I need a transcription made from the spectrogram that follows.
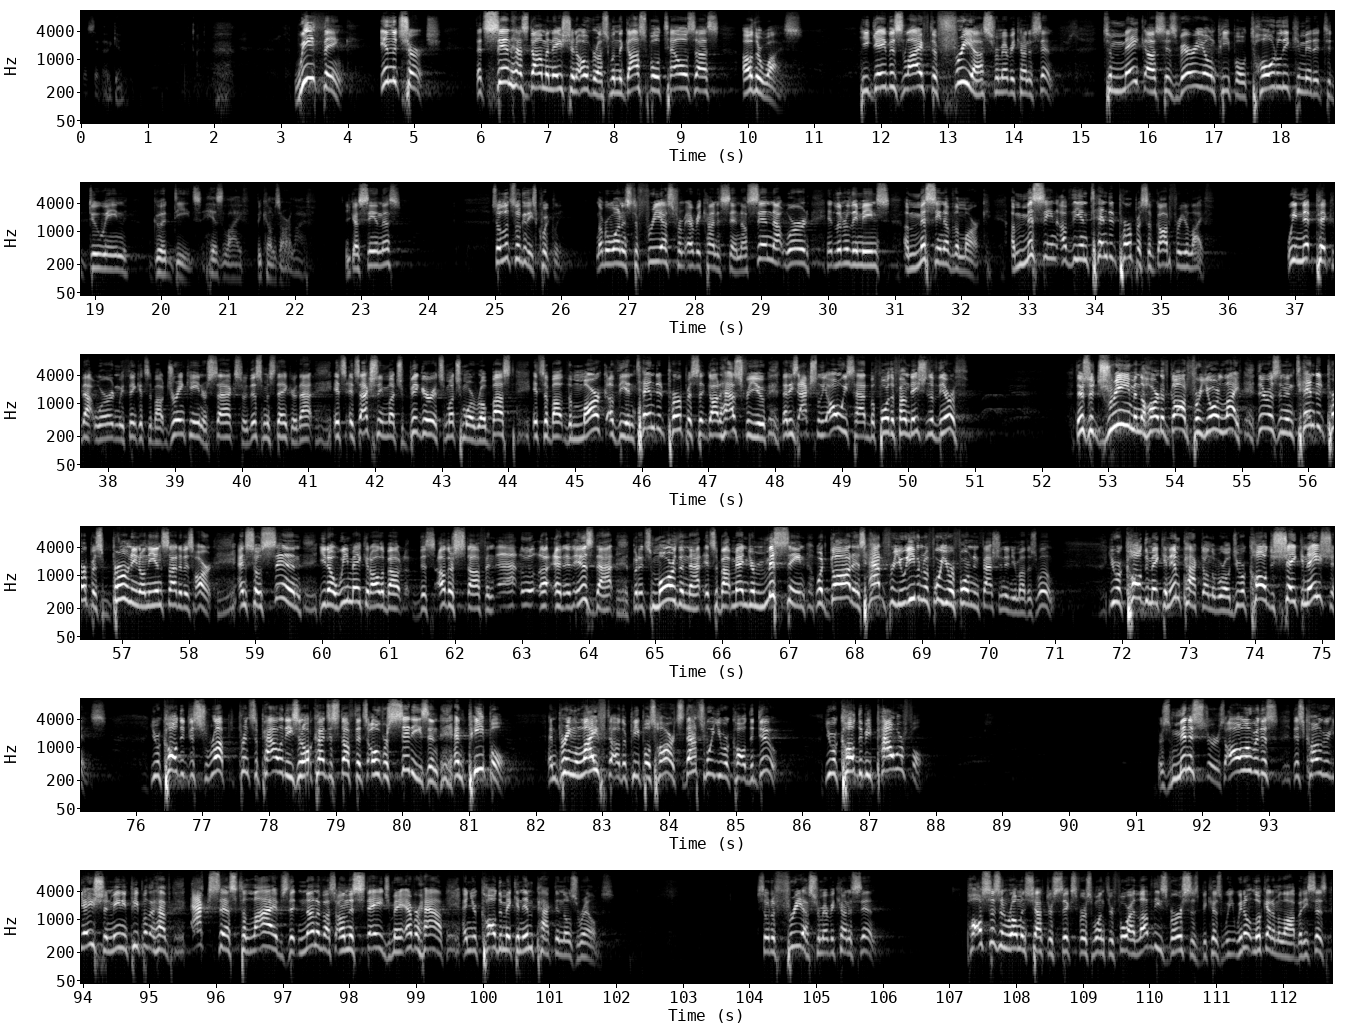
Let's say that again. We think in the church that sin has domination over us when the gospel tells us otherwise. He gave his life to free us from every kind of sin to make us his very own people, totally committed to doing good deeds. His life becomes our life. You guys seeing this? So let's look at these quickly. Number one is to free us from every kind of sin. Now, sin, that word, it literally means a missing of the mark, a missing of the intended purpose of God for your life. We nitpick that word and we think it's about drinking or sex or this mistake or that. It's, it's actually much bigger, it's much more robust. It's about the mark of the intended purpose that God has for you that He's actually always had before the foundations of the earth. There's a dream in the heart of God for your life. There is an intended purpose burning on the inside of his heart. And so sin, you know, we make it all about this other stuff and uh, uh, and it is that, but it's more than that. It's about man, you're missing what God has had for you even before you were formed and fashioned in your mother's womb. You were called to make an impact on the world. You were called to shake nations. You were called to disrupt principalities and all kinds of stuff that's over cities and, and people and bring life to other people's hearts. That's what you were called to do. You were called to be powerful. There's ministers all over this, this congregation, meaning people that have access to lives that none of us on this stage may ever have, and you're called to make an impact in those realms. So, to free us from every kind of sin. Paul says in Romans chapter 6, verse 1 through 4, I love these verses because we, we don't look at them a lot, but he says,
